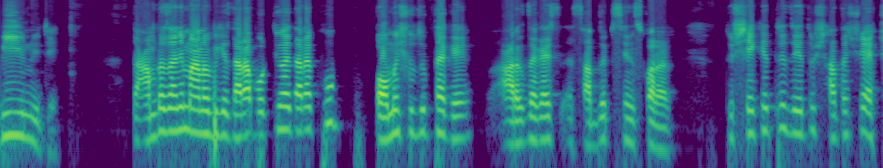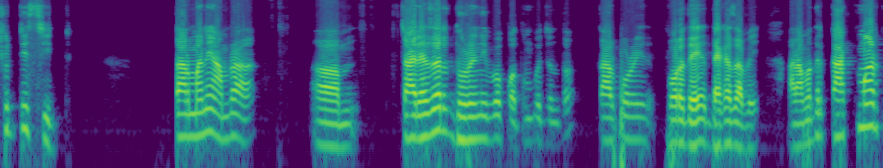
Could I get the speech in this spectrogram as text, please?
বি ইউনিটে। তো আমরা জানি মানবিকে যারা ভর্তি হয় তারা খুব কমই সুযোগ থাকে আরেক জায়গায় সাবজেক্ট চেঞ্জ করার। তো সেক্ষেত্রে যেহেতু ২৭৬১ সিট তার মানে আমরা চার হাজার ধরে নিব প্রথম পর্যন্ত। তারপরে পরে দেখা যাবে। আর আমাদের কাটমার্ক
